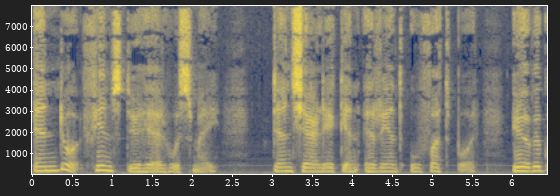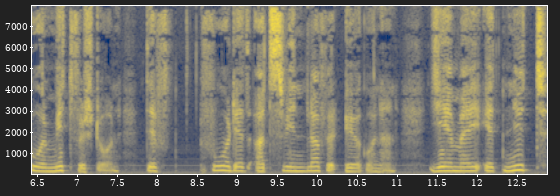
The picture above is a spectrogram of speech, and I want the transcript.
Ändå finns du här hos mig. Den kärleken är rent ofattbar, övergår mitt förstånd. Det får det att svindla för ögonen, ger mig ett nytt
